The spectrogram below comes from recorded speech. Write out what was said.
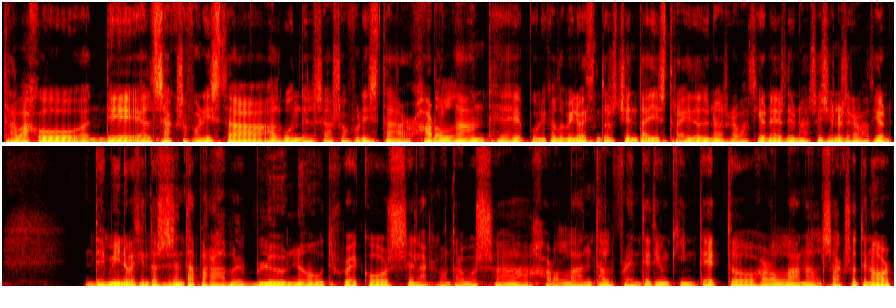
trabajo del saxofonista, álbum del saxofonista Harold Land, eh, publicado en 1980 y extraído de unas grabaciones, de unas sesiones de grabación de 1960 para Blue Note Records, en la que encontramos a Harold Land al frente de un quinteto, Harold Land al saxo tenor,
